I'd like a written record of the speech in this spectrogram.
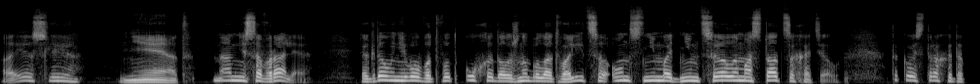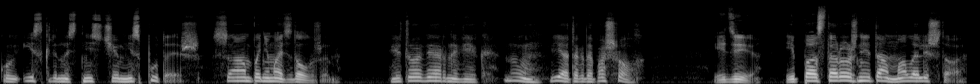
А если... Нет, нам не соврали. Когда у него вот-вот ухо должно было отвалиться, он с ним одним целым остаться хотел. Такой страх и такую искренность ни с чем не спутаешь. Сам понимать должен. — И то верно, Вик. Ну, я тогда пошел. — Иди. И поосторожней там, мало ли что.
